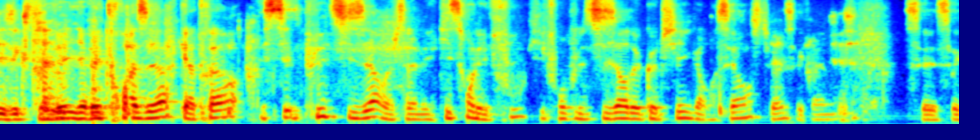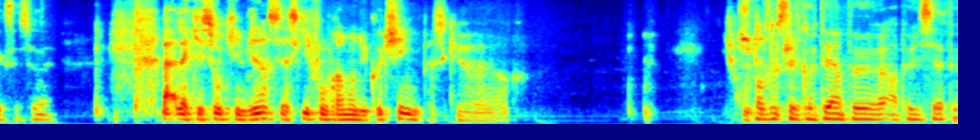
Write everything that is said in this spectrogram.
il y extrêmes. avait, il y avait 3 heures, 4 heures, c'est plus de 6 heures. Je savais, mais qui sont les fous qui font plus de 6 heures de coaching en séance, tu vois, c'est quand même, C'est ça. c'est c'est exceptionnel. Bah, la question qui me vient, c'est est-ce qu'ils font vraiment du coaching? Parce que. Je pense que c'est le côté un peu, un peu ICF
